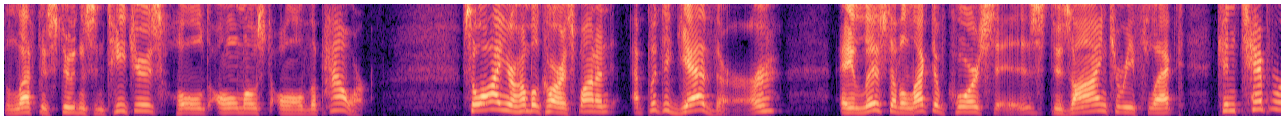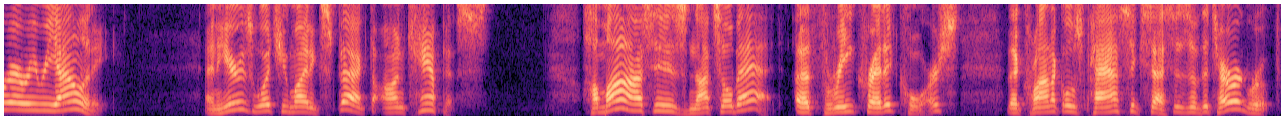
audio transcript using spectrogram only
The leftist students and teachers hold almost all the power. So I, your humble correspondent, put together a list of elective courses designed to reflect contemporary reality. And here's what you might expect on campus Hamas is not so bad, a three credit course that chronicles past successes of the terror group.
